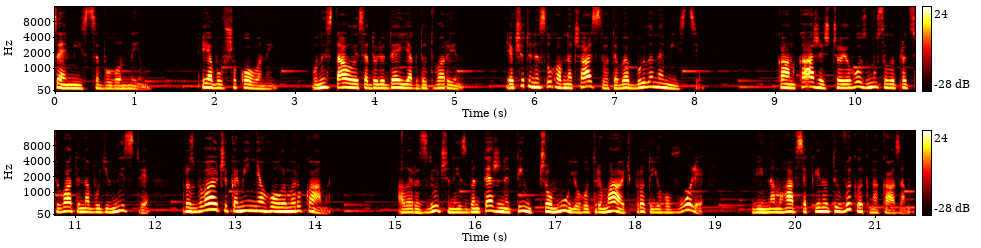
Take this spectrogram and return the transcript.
це місце було ним. Я був шокований. Вони ставилися до людей як до тварин. Якщо ти не слухав начальство, тебе били на місці. Кан каже, що його змусили працювати на будівництві, розбиваючи каміння голими руками. Але розлючений і збентежений тим, чому його тримають проти його волі, він намагався кинути виклик наказам.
